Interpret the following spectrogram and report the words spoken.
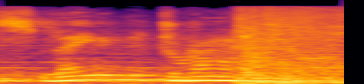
slain the dragon.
